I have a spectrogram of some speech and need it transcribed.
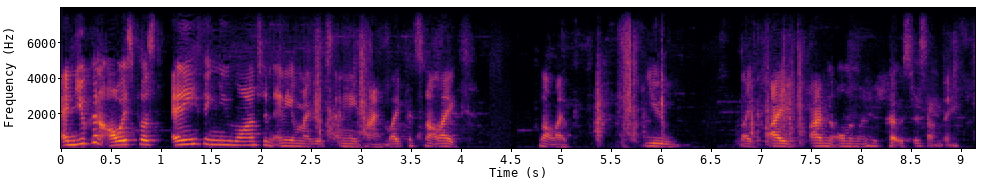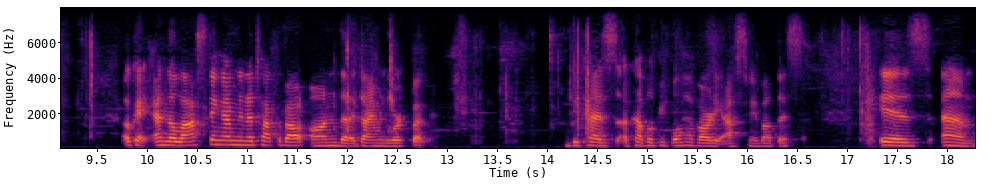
And you can always post anything you want in any of my groups anytime. Like it's not like not like you like I I'm the only one who posts or something. Okay, and the last thing I'm going to talk about on the diamond workbook because a couple of people have already asked me about this is um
